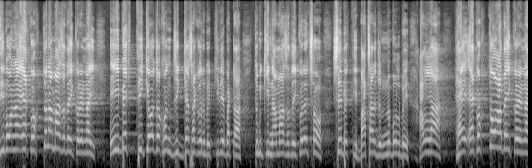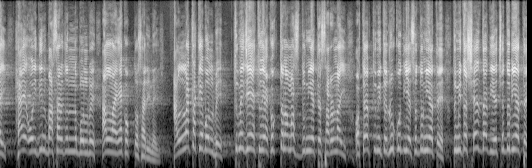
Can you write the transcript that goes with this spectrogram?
জীবনে এক অক্ত নামাজ আদায় করে নাই, এই ব্যক্তিকেও যখন জিজ্ঞাসা করবে, কিরে বেটা, তুমি কি নামাজ আদায় করেছ? সে ব্যক্তি বাঁচার জন্য বলবে, আল্লাহ হ্যাঁ একক্ত আদায় করে নাই হ্যাঁ ওই দিন বাঁচার জন্য বলবে, আল্লাহ একক্ত সারি নাই। আল্লাহ তাকে বলবে, তুমি যেহেতু একক্ত নামাজ দুনিয়াতে সারো নাই, অতএব তুমি তো রুকু দিয়েছ দুনিয়াতে, তুমি তো সেজদা দিয়েছ দুনিয়াতে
